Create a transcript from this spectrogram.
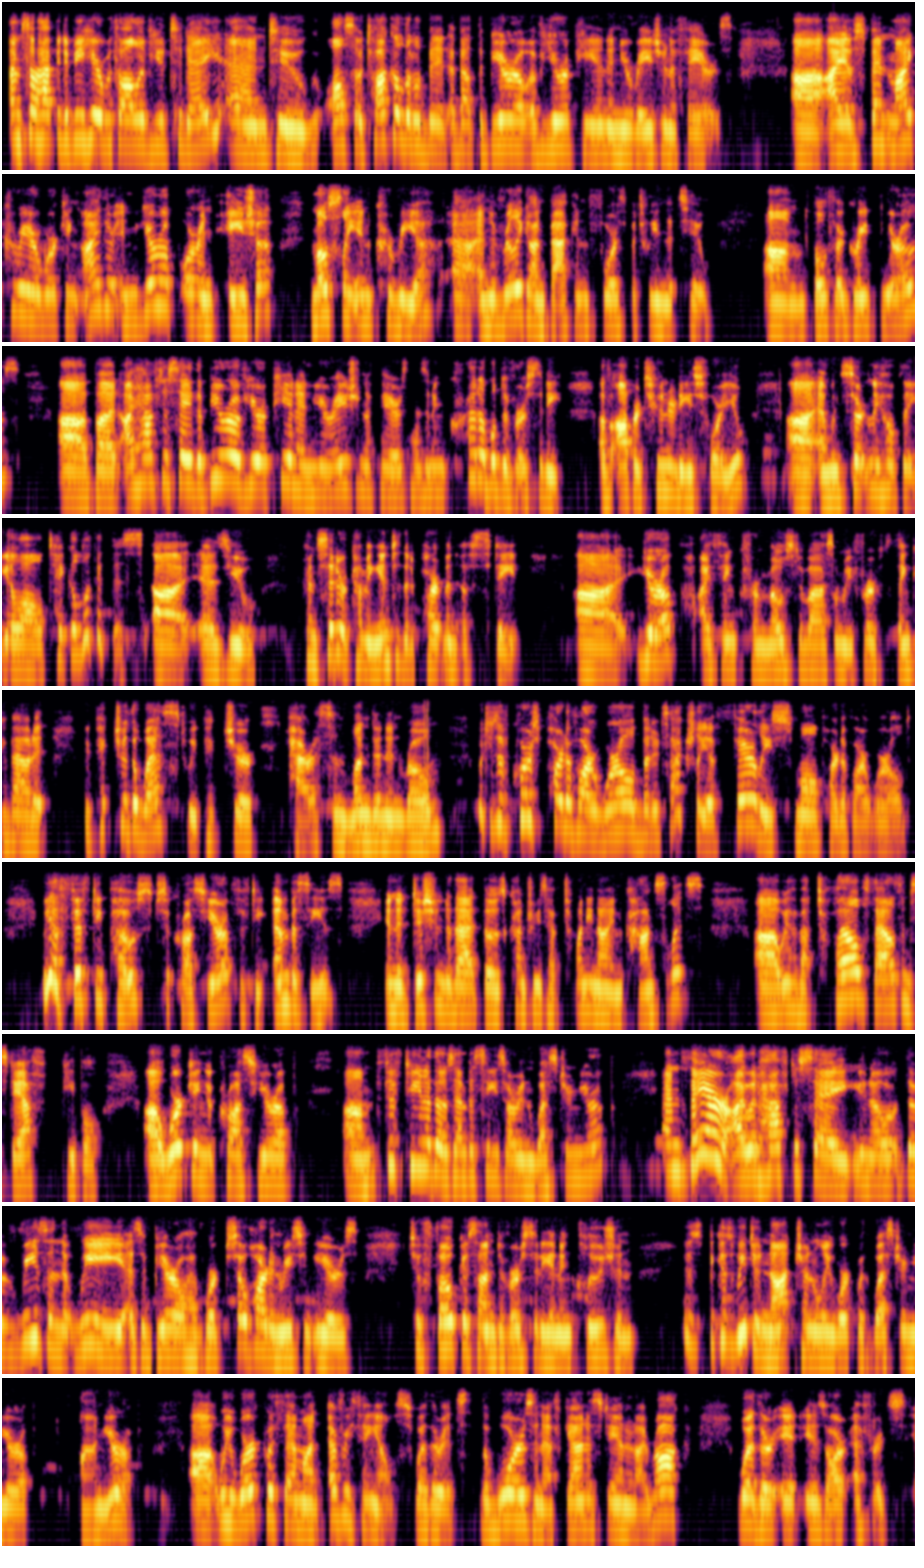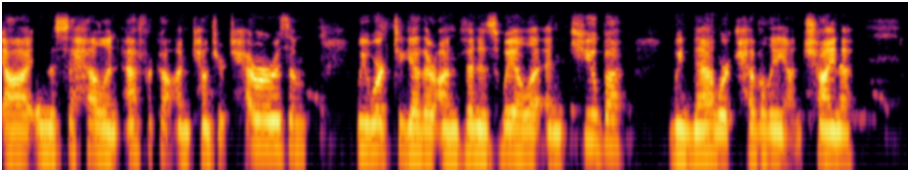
I'm so happy to be here with all of you today and to also talk a little bit about the Bureau of European and Eurasian Affairs. Uh, I have spent my career working either in Europe or in Asia, mostly in Korea, uh, and have really gone back and forth between the two. Um, both are great bureaus. Uh, but I have to say, the Bureau of European and Eurasian Affairs has an incredible diversity of opportunities for you. Uh, and we certainly hope that you'll all take a look at this uh, as you consider coming into the Department of State. Uh, Europe, I think for most of us, when we first think about it, we picture the West, we picture Paris and London and Rome, which is, of course, part of our world, but it's actually a fairly small part of our world. We have 50 posts across Europe, 50 embassies. In addition to that, those countries have 29 consulates. Uh, we have about 12,000 staff people uh, working across Europe. Um, 15 of those embassies are in Western Europe. And there, I would have to say, you know, the reason that we as a Bureau have worked so hard in recent years to focus on diversity and inclusion is because we do not generally work with Western Europe on Europe. Uh, we work with them on everything else, whether it's the wars in Afghanistan and Iraq, whether it is our efforts uh, in the Sahel and Africa on counterterrorism. We work together on Venezuela and Cuba. We now work heavily on China.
